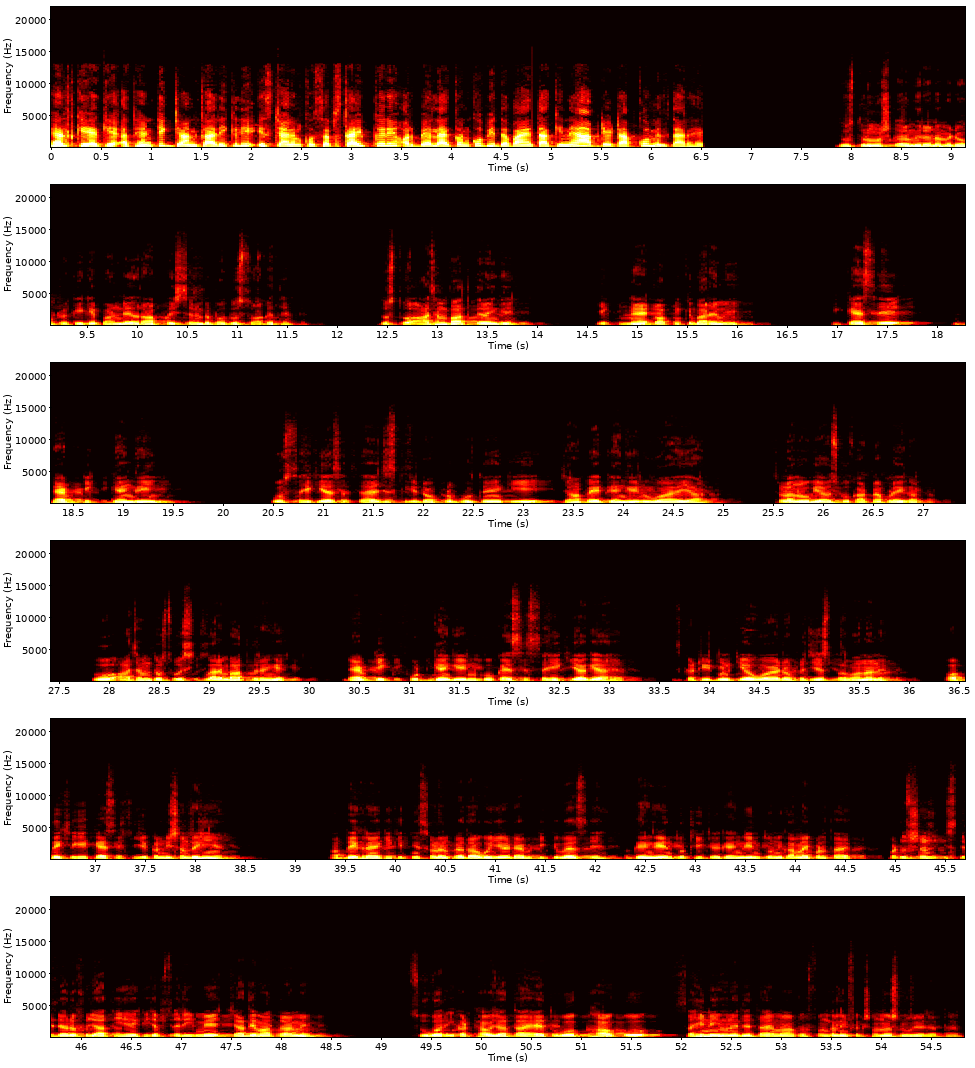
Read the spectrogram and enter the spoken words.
Health care के authentic जानकारी के लिए इस चैनल को सब्सक्राइब करें और बेल आइकन को भी दबाएँ ताकि नया अपडेट आपको मिलता रहे। दोस्तों, नमस्कार। मेरा नाम है डॉक्टर के के पांडे और आपका इस चैनल पर बहुत बहुत स्वागत है। दोस्तों, आज हम बात करेंगे एक नए टॉपिक के बारे में कि कैसे डायबिटिक गैंग्रीन को सही किया जा सकता है, जिसके लिए डॉक्टर बोलते हैं कि जहाँ पे गैंग्रीन हुआ है या सड़न हो गया, उसको काटना पड़ेगा। तो आज हम दोस्तों इसी के बारे में बात करेंगे। डायबिटिक फुट गैंग्रीन को कैसे सही किया गया है, इसका ट्रीटमेंट किया हुआ है डॉक्टर जी एस परवाना ने। और आप देखिए कि कैसी चीज़ें कंडीशन रही हैं। आप देख रहे हैं कि कितनी सड़न पैदा हुई है डायबिटिक की वजह से। गैंग्रीन तो ठीक है, गैंग्रीन तो निकालना ही पड़ता है, बट उस क्षण इससे डेवलप हो जाती है कि जब शरीर में ज़्यादा मात्रा में शुगर इकट्ठा हो जाता है तो वो घाव को सही नहीं होने देता है, वहाँ पर फंगल इन्फेक्शन होना शुरू हो जाता है।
